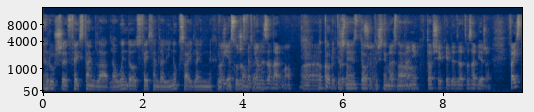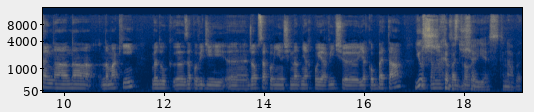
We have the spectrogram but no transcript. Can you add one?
ruszy FaceTime dla, dla Windows, FaceTime dla Linuxa i dla innych No i różnych jest urządzeń. udostępniony za darmo. e, pakiet teoretycznie- teoretycznie Teraz można- pytanie, kto się kiedy za to zabierze. FaceTime na, na, na Maci według e, zapowiedzi e, Jobsa powinien się na dniach pojawić e, jako beta. Już chyba dzisiaj jest nawet.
